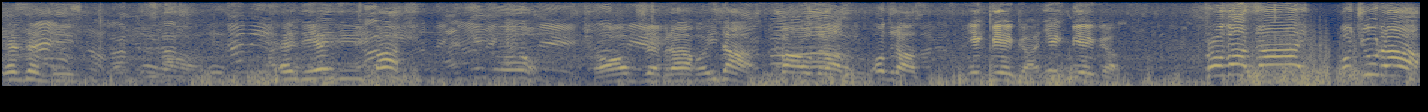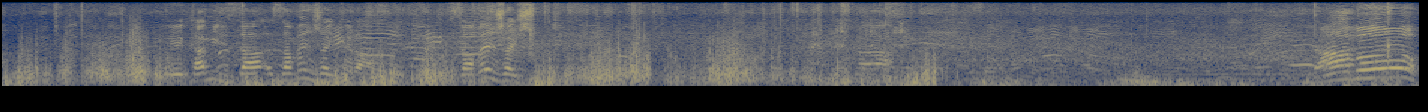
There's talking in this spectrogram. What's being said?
Jest Andy. Andy, Andy, patrz! Dobrze, brawo. I da, dwa od razu, od razu. Niech biega, niech biega. Prowadzaj! Bo dziura! Ty, Kamil, za, zawężaj teraz. Zawężaj szybciej. Brawo!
